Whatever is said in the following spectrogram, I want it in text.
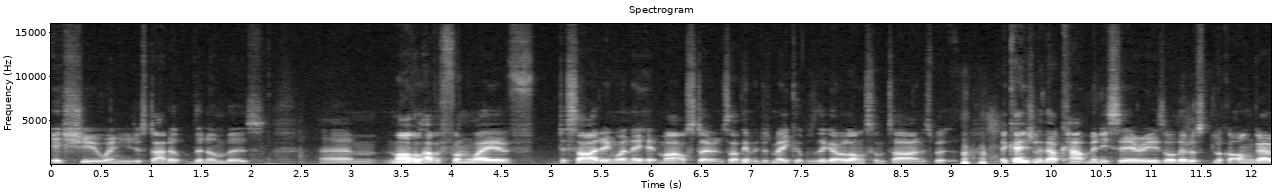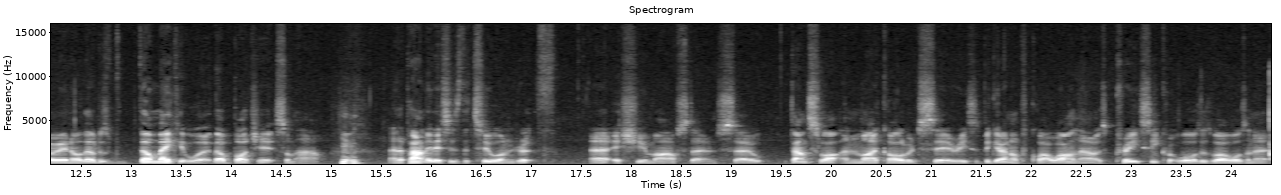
issue when you just add up the numbers. Um, Marvel have a fun way of deciding when they hit milestones. I think they just make up as they go along sometimes, but occasionally they'll count miniseries or they'll just look at ongoing or they'll just they'll make it work. They'll budget somehow. and apparently this is the 200th uh, issue milestone. So Dan Slott and Mike Allred's series has been going on for quite a while now. It was pre Secret Wars as well, wasn't it?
